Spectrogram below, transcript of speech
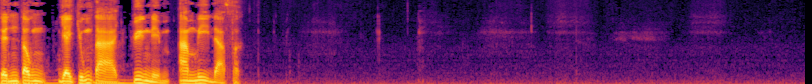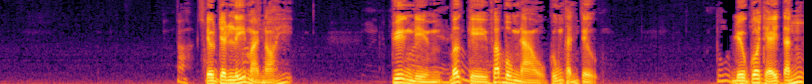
Tịnh tông dạy chúng ta chuyên niệm a di đà phật. Theo trên lý mà nói chuyên niệm bất kỳ pháp môn nào cũng thành tựu. Đều có thể tánh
